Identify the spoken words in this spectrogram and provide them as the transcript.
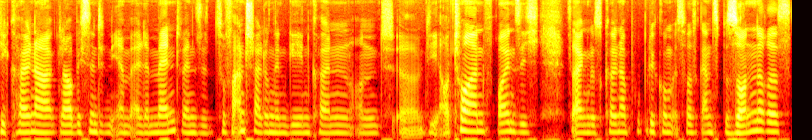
die Kölner, glaube ich, sind in ihrem Element, wenn sie zu Veranstaltungen gehen können und äh, die Autoren freuen sich, sagen, das Kölner Publikum ist was ganz Besonderes,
